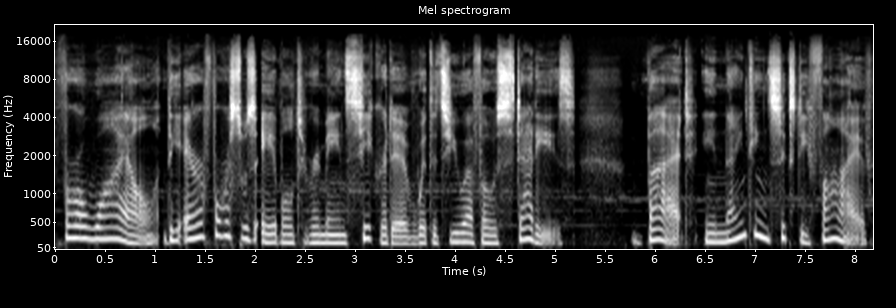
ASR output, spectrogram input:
For a while, the Air Force was able to remain secretive with its UFO studies. But in 1965,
